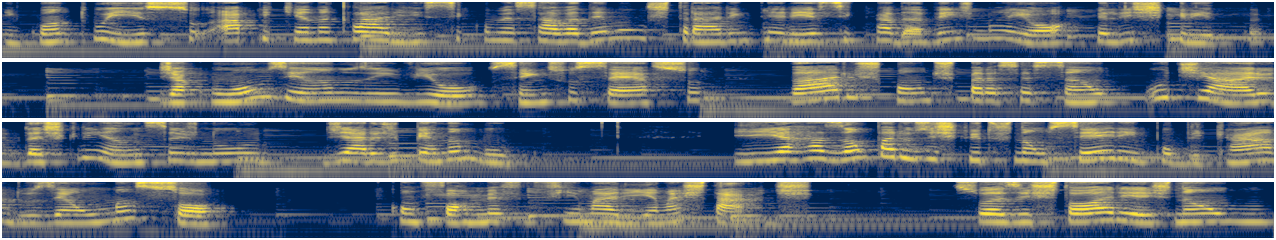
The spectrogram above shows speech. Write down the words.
Enquanto isso, a pequena Clarice começava a demonstrar interesse cada vez maior pela escrita. Já com 11 anos, enviou, sem sucesso, vários contos para a seção O Diário das Crianças no Diário de Pernambuco. E a razão para os escritos não serem publicados é uma só, conforme afirmaria mais tarde. Suas histórias não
